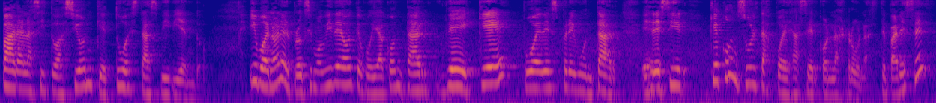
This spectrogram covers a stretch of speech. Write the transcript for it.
para la situación que tú estás viviendo. Y bueno, en el próximo video te voy a contar de qué puedes preguntar, es decir, qué consultas puedes hacer con las runas. ¿Te parece?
